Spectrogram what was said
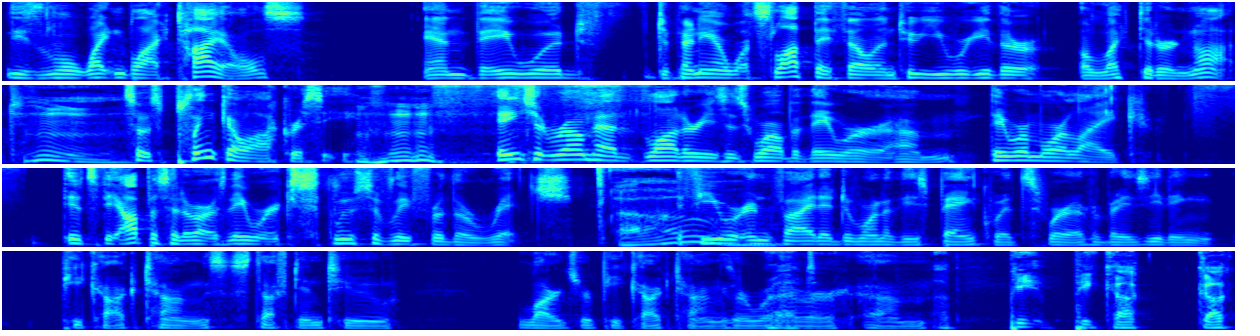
these little white and black tiles, and they would, depending on what slot they fell into, you were either elected or not. Hmm. So it's plinkoocracy. Mm-hmm. Ancient Rome had lotteries as well, but they were um, they were more like it's the opposite of ours. They were exclusively for the rich. Oh. If you were invited to one of these banquets where everybody's eating peacock tongues stuffed into larger peacock tongues or whatever, um, A pe- peacock guck,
